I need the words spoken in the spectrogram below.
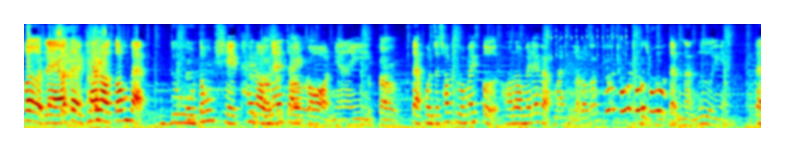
เปิดแล้วแต่แค่เราต้องแบบดูต้องเช็คให้เราแน่ใจก่อนไง ถูกต้องแต่คนจะชอบคิดว่าไม่เปิด เพราะเราไม่ได้แบบมาถึงแล้วเราก็ชู้ชู้ชู้ชู้แบบนั้นเลยไง แต่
